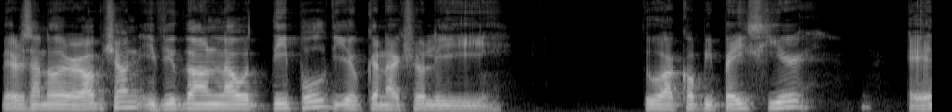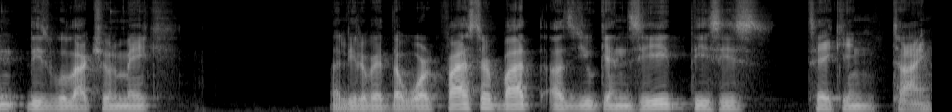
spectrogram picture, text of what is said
There's another option. If you download DeepL, you can actually do a copy paste here and this will actually make a little bit the work faster but as you can see this is taking time.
